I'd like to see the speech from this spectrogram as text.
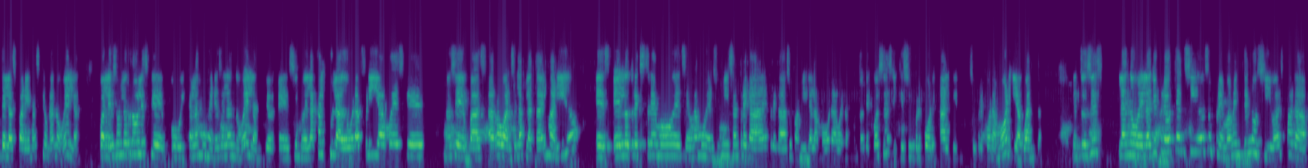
de las parejas que una novela? ¿Cuáles son los roles que ubican las mujeres en las novelas? Eh, si no es la calculadora fría, pues que, no sé, vas a robarse la plata del marido, es el otro extremo de ser una mujer sumisa, entregada, entregada a su familia, al amor, a bueno, un montón de cosas y que sufre por alguien, sufre por amor y aguanta. Entonces, las novelas yo creo que han sido supremamente nocivas para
